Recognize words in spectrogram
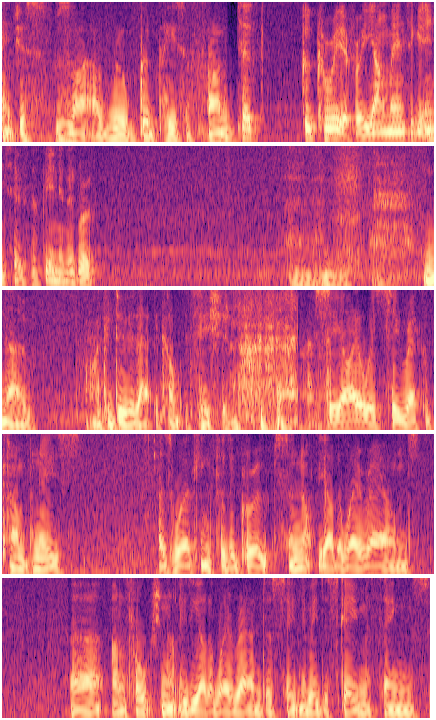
It just was like a real good piece of fun. It's a good career for a young man to get into, being in a group. No, I could do without the competition. see, I always see record companies as working for the groups and not the other way around. Uh, unfortunately, the other way around does seem to be the scheme of things.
